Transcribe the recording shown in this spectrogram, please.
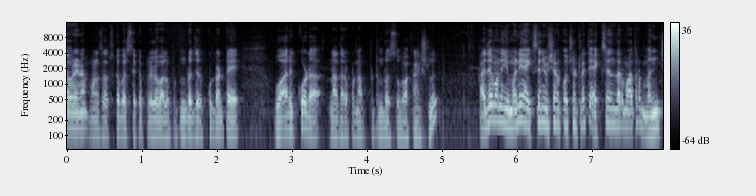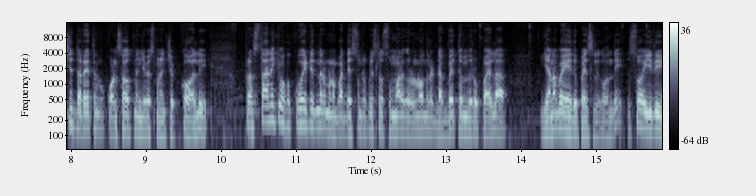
ఎవరైనా మన సబ్స్క్రైబర్స్ యొక్క పిల్లల వాళ్ళు పుట్టినరోజు జరుపుకుంటుంటే వారికి కూడా నా తరపున పుట్టినరోజు శుభాకాంక్షలు. అదే మనం ఈ మనీ ఎక్స్చేంజ్ విషయానికి వచ్చినట్లయితే ఎక్స్చేంజ్ ధర మాత్రం మంచి ధర అయితే కొనసాగుతుందని చెప్పేసి మనం చెప్పుకోవాలి. ప్రస్తుతానికి ఒక కువైట్ ధర మన భారతదేశం రూపీస్లో సుమారుగా రెండు వందల డెబ్బై తొమ్మిది రూపాయల ఎనభై ఐదు పైసలుగా ఉంది. సో ఇది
